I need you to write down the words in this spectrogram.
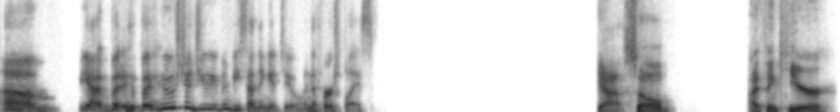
um yeah, but but who should you even be sending it to in the first place? Yeah. So I think here,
